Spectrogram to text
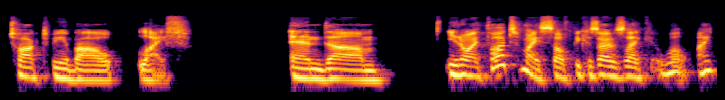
talk to me about life. And, um, you know, I thought to myself because I was like, well, I,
